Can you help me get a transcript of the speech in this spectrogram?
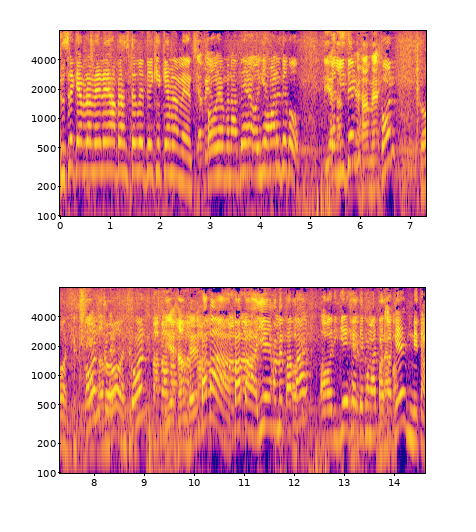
दूसरे कैमरामैन है यहाँ पे हँसते हुए देखिए कैमरामैन। और यहाँ बनाते हैं और ये हमारे देखो लीजेंड कौन? कौन? कौन? कौन? कौन? ये हम है। पापा पापा ये हमें पापा। और ये है देखो हमारे पापा के नेता।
